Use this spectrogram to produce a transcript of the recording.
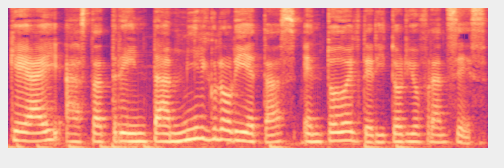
que hay hasta 30.000 glorietas en todo el territorio francés.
